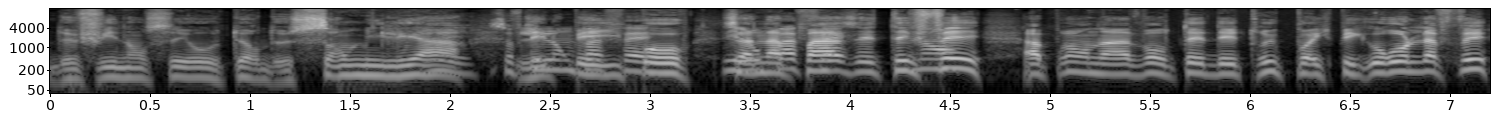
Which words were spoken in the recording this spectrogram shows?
de financer à hauteur de 100 milliards les pays pauvres. Ça n'a pas, été fait. Après, on a inventé des trucs pour expliquer. On l'a fait,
